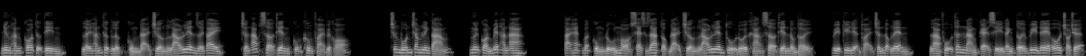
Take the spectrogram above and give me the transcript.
nhưng hắn có tự tin, lấy hắn thực lực cùng đại trưởng lão liên dưới tay chấn áp sở thiên cũng không phải việc khó. Chương bốn trăm linh tám, ngươi còn biết hắn a? Tại hẹn bật cùng đủ mỏ xẹt gia tộc đại trưởng lão liên thủ đối kháng sở thiên đồng thời vị kỳ điện thoại chấn động lên, là phụ thân nàng kệ xỉ đánh tới video trò chuyện.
